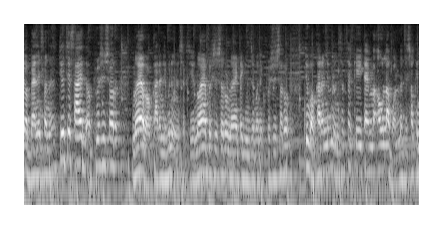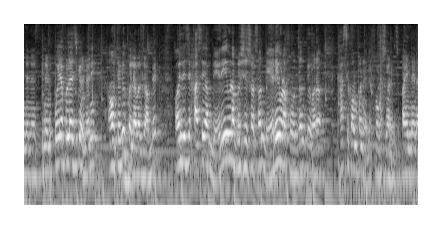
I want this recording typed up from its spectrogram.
र ब्यालेन्समा जान्छ त्यो चाहिँ सायद प्रोसेसर नयाँ भएको कारणले पनि हुनसक्छ। यो नयाँ प्रोसेसर हो नयाँ टेक्निक बनेको प्रोसेसर हो त्यो भएको कारणले पनि हुनसक्छ। केही टाइममा आउला भन्न चाहिँ सकिँदैन। किनभने पहिला पहिला चाहिँ के हुन्छ नि आउँथ्यो कि पहिला पहिला चाहिँ अपडेट अहिले चाहिँ खासै अब धेरैवटा प्रोसेसर छन् धेरैवटा फोन छन् त्यो भएर खासै कम्पनीहरूले फोकस गरेको चाहिँ पाइँदैन।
